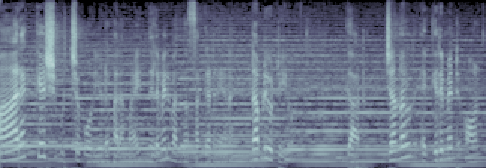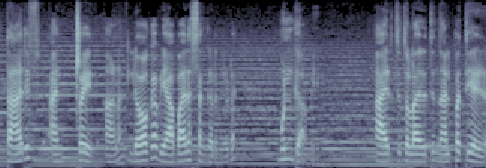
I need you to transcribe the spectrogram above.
Marrakesh ഉച്ചകോടിയുടെ ഫലമായി നിലവിൽ വന്ന സംഘടനയാണ് W T GATT General Agreement on Tariff and Trade ആണ് ലോക വ്യാപാര സംഘടനയുടെ മുൻഗാമി. ആയിരത്തി തൊള്ളായിരത്തി നാൽപ്പത്തി ഏഴ്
